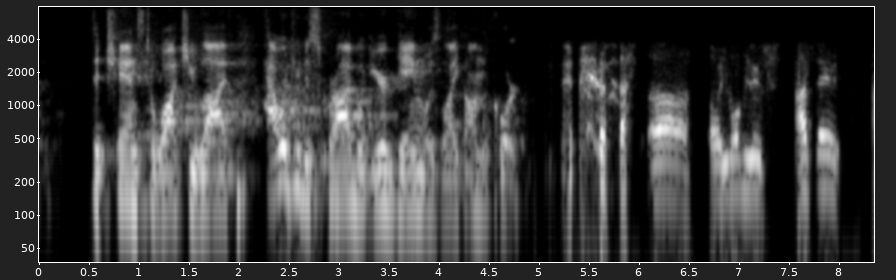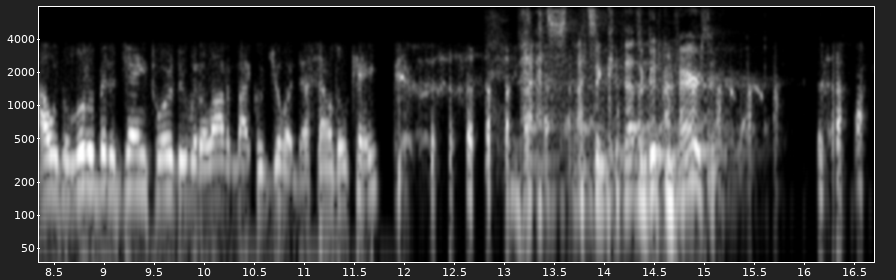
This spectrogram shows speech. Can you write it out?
the chance to watch you live. How would you describe what your game was like on the court? uh, oh, you want me to? I say I was a little bit of James Worthy with a lot of Michael Jordan. That sounds okay. that's that's a that's a good comparison.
